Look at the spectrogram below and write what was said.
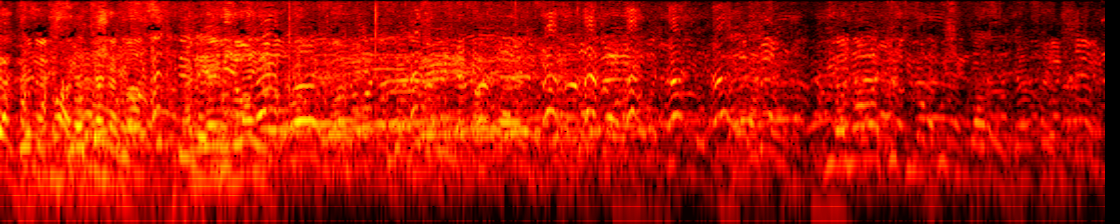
are journalists. We are journalists. And we are online. We on our duty. You are pushing us.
